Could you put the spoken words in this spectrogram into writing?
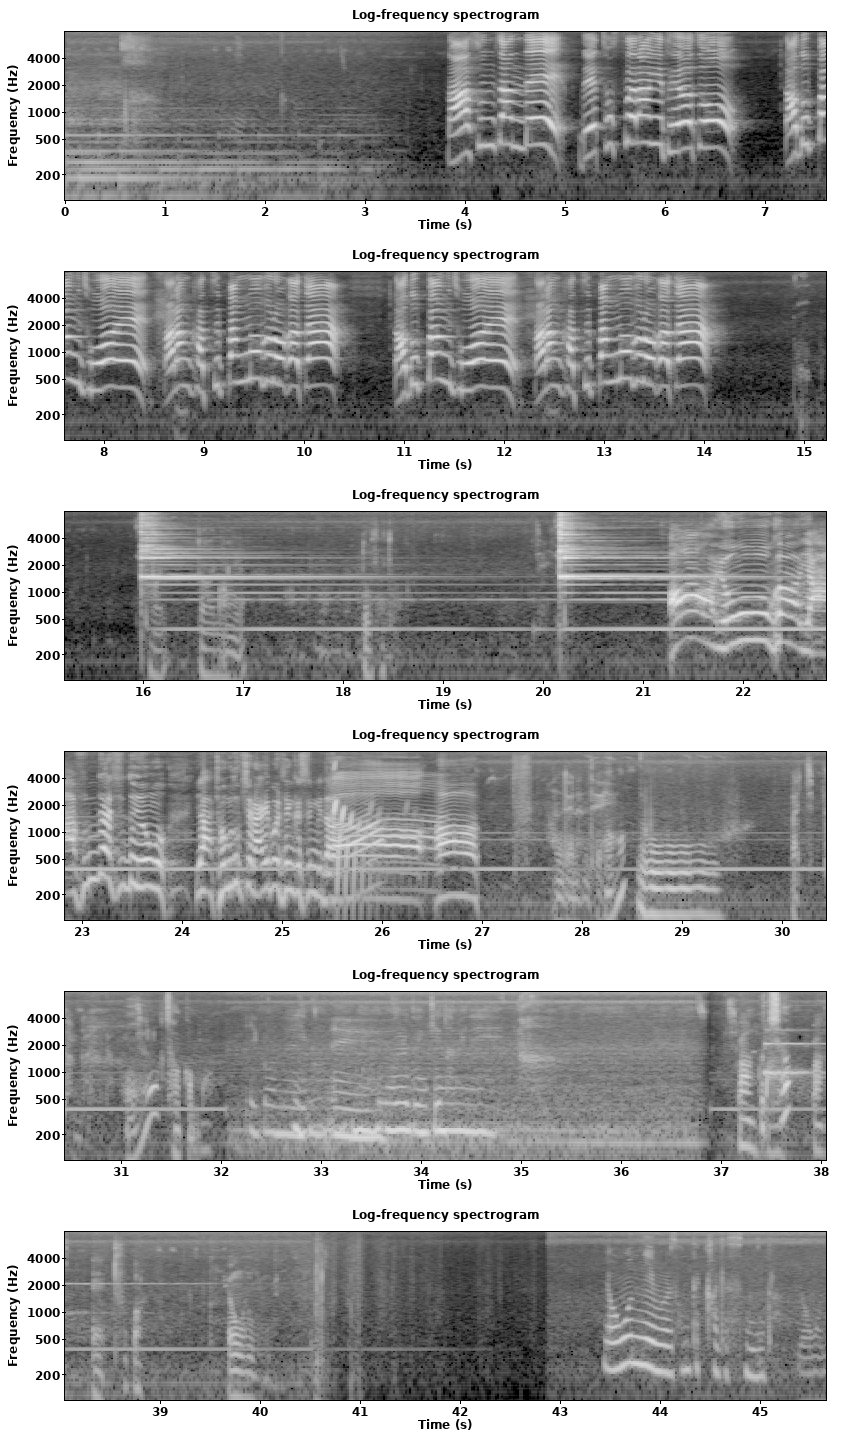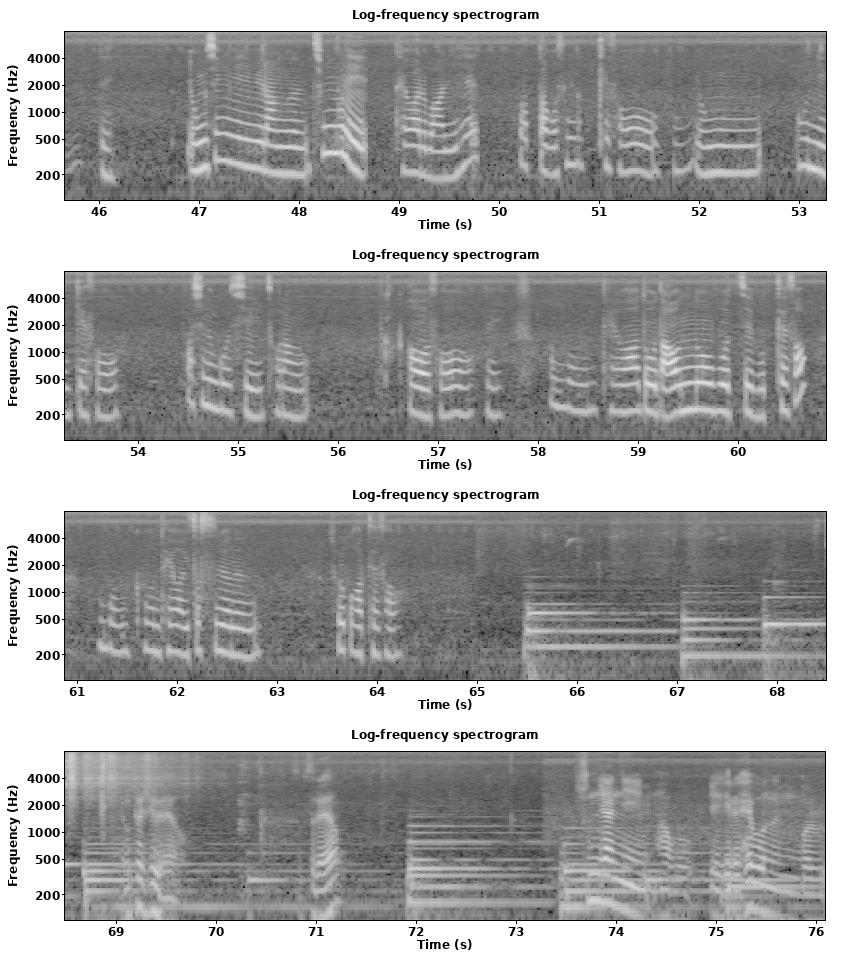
나 순자인데 내 첫사랑이 되어줘. 나도 빵 좋아해. 나랑 같이 빵 먹으러 가자. 나도 빵 좋아해. 나랑 같이 빵 먹으러 가자. 너 사도. 아, 영호가, 야, 순자 씨도 영호. 야, 정숙 씨 라이벌 생겼습니다. 아, 안 되는데. 어? 오. 맛집 탐가. 어? 잠깐만. 이거는 네. 오늘도 인기남이네. 빵. 끝이야? 빵. 네, 두 번. 영훈님. 영호님을 선택하겠습니다. 영호님? 네. 영식님이랑은 충분히 대화를 많이 해봤다고 생각해서 영호님께서 사시는 곳이 저랑 가까워서 네. 한번 대화도 나눠보지 못해서 한번 그런 대화 있었으면 좋을 것 같아서 영철 씨 왜요? 씁쓸해요? 순자님하고 얘기를 해보는 걸로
